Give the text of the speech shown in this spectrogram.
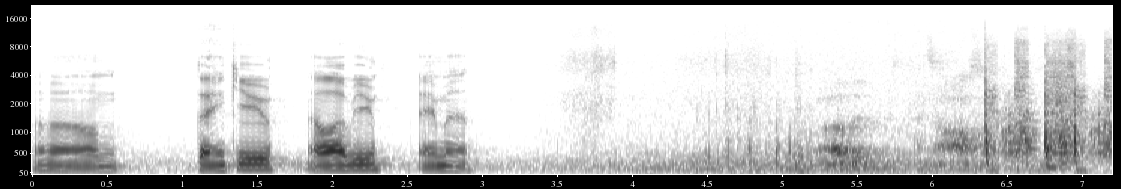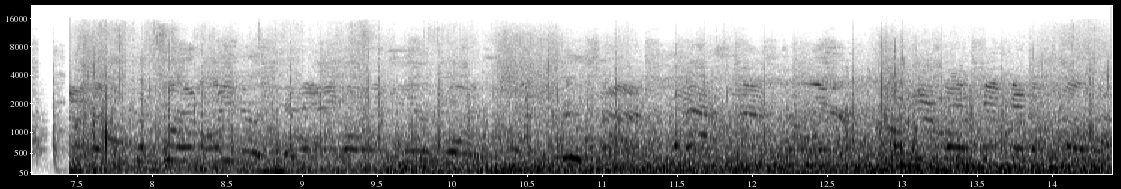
Um, thank you. I love you. Amen. Love it. That's awesome. The current leader in annual Indiana points, two-time Bassmaster winner from Milwaukee, Minnesota.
